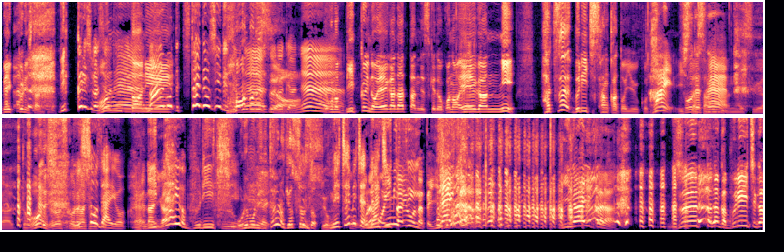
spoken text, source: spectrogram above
びっくりしたんですよびっくりしますよね。本当に前もって伝えてほしいですよね。本当ですよね。でこのびっくりの映画だったんですけどこの映画に初ブリーチ参加ということで、はい石田さんなんですがどうでしたよろしくお願いします嘘だよ。えいたよ、ブリーチに。俺もねいたような気がす。るんですよめちゃめちゃ馴染みすいたようになっぎていないからいないから。ずーっとなんかブリーチが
